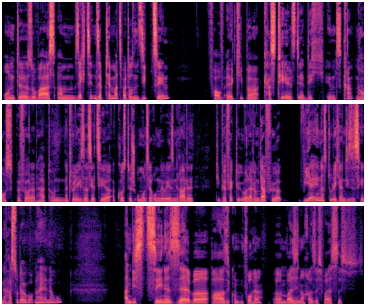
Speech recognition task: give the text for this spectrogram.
und äh, so war es am 16. September 2017 VfL-Keeper Castells, der dich ins Krankenhaus befördert hat. Und natürlich ist das jetzt hier akustisch um uns herum gewesen, gerade die perfekte Überleitung dafür. Wie erinnerst du dich an diese Szene? Hast du da überhaupt eine Erinnerung? An die Szene selber, paar Sekunden vorher, ähm, weiß ich noch. Also ich weiß, ich.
